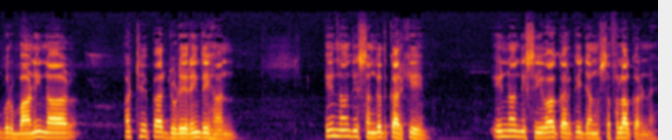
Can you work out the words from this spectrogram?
ਗੁਰਬਾਣੀ ਨਾਲ ਅੱਠੇ ਪੈਰ ਜੁੜੇ ਰਹਿੰਦੇ ਹਨ। ਇਹਨਾਂ ਦੀ ਸੰਗਤ ਕਰਕੇ, ਇਹਨਾਂ ਦੀ ਸੇਵਾ ਕਰਕੇ ਜਨਮ ਸਫਲਾ ਕਰਨਾ ਹੈ।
